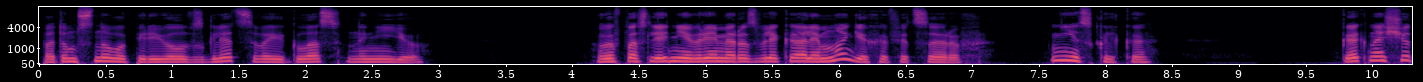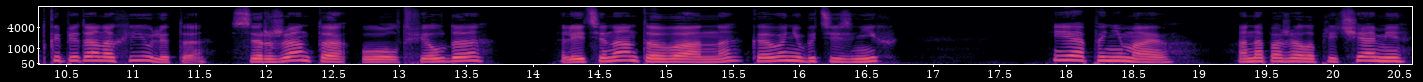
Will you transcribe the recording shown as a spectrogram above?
Потом снова перевел взгляд своих глаз на нее. «Вы в последнее время развлекали многих офицеров?» «Несколько». «Как насчет капитана Хьюлита, сержанта Уолтфилда, лейтенанта Ванна, кого-нибудь из них?» «Я понимаю». Она пожала плечами,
